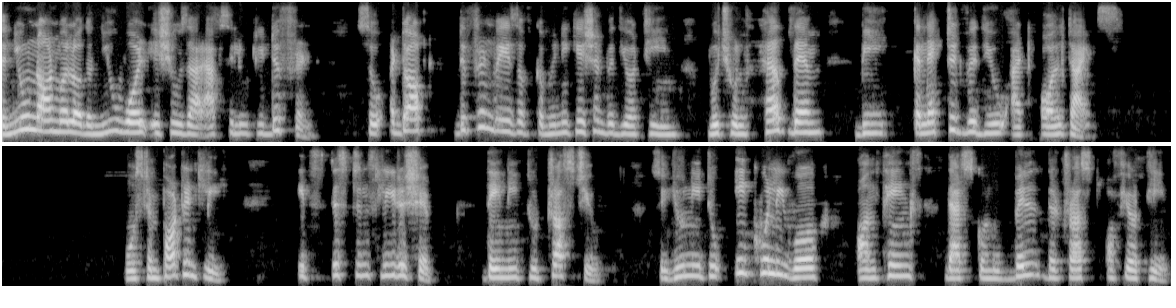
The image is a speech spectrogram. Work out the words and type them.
The new normal or the new world issues are absolutely different. So adopt different ways of communication with your team, which will help them be connected with you at all times. Most importantly, it's distance leadership they need to trust you. So you need to equally work on things that's going to build the trust of your team.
